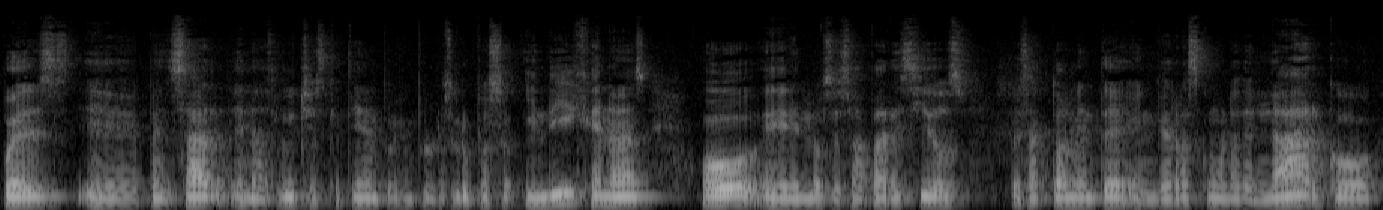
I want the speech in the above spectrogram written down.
puedes eh, pensar en las luchas que tienen, por ejemplo, los grupos indígenas o eh, los desaparecidos, pues actualmente en guerras como la del narco,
